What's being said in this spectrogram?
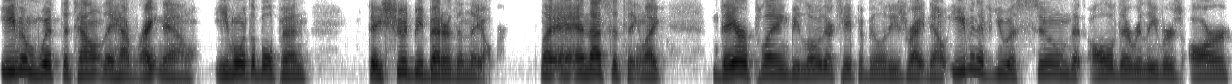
even with the talent they have right now, even with the bullpen, they should be better than they are. Like, and that's the thing. Like they are playing below their capabilities right now. Even if you assume that all of their relievers are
